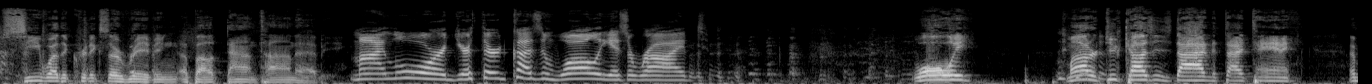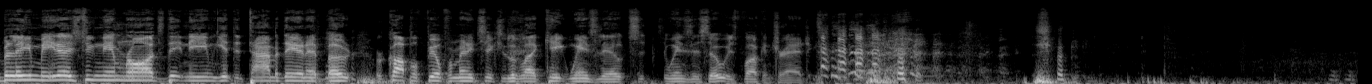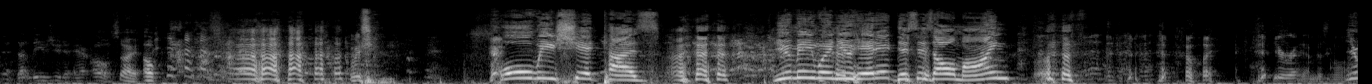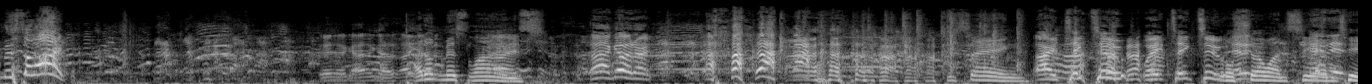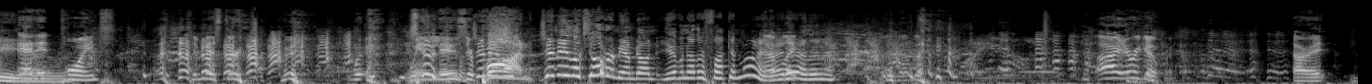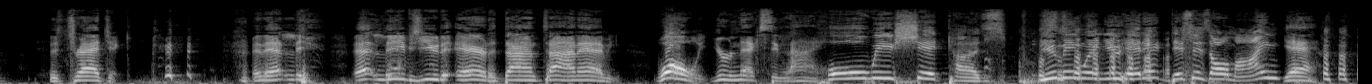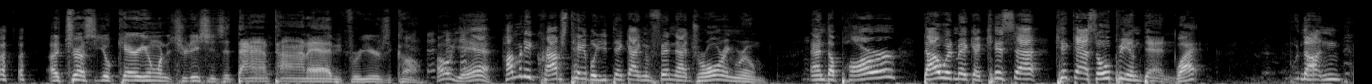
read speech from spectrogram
See why the critics are raving about Downtown Abbey. My lord, your third cousin, Wally, has arrived. Wally, my other two cousins died in the Titanic. And believe me, those two Nimrods didn't even get the time of day on that boat or Copperfield from any chicks who looked like Kate Winslet, Winslet so it was fucking tragic. That leaves you to air. Oh, sorry. Oh. Holy shit, cuz. You mean when you hit it, this is all mine? You're right. I missed the line. You missed a line! I got it. I got it. I, I don't it. miss lines. Ah, good. All right. Just saying. All right, take two. Wait, take two. Little Edit- show on CMT. Edit, edit point to Mister Win, lose, or Jimmy, pawn. look- Jimmy looks over at me. I'm going, you have another fucking line I'm right like- there. All right, here we go. All right, it's tragic, and that le- that leaves you to heir to Downtown Abbey. Wally, you're next in line. Holy shit, cuz. You mean when you hit it, this is all mine? Yeah. I trust you'll carry on the traditions at Downtown Abbey for years to come. Oh yeah. How many craps table you think I can fit in that drawing room? And the parlor? That would make a kiss at kick ass opium den. What? Nothing.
